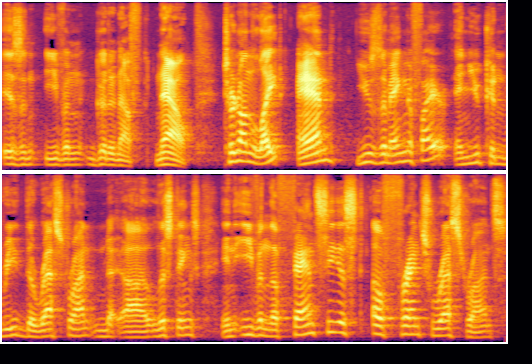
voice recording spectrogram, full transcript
isn't even good enough. Now, turn on the light and use the magnifier, and you can read the restaurant uh, listings in even the fanciest of French restaurants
